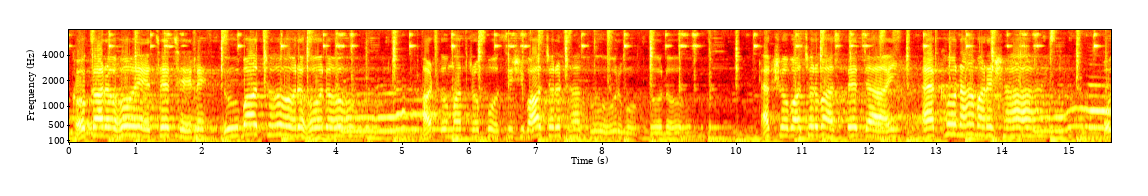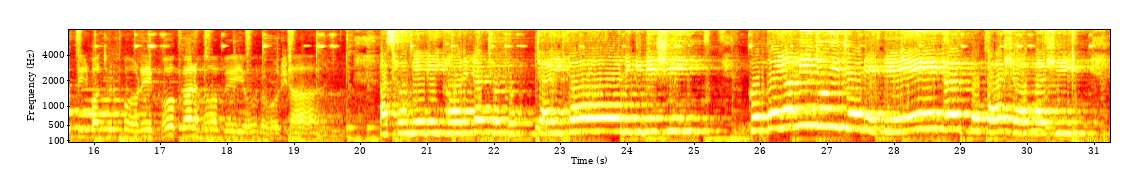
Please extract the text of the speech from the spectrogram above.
খোকার হয়েছে ছেলে, দু বছর হলো। আর তো মাত্র পঁচিশ বছর ঠাকুর মুখ তোলো একশো বছর বাঁচতে চাই, এখন আমার সায়। পঁচিশ বছর পরে খোকার হবে অনুসার আশ্রমের এই ঘরটা ছোট, জায়গা অনেক বেশি। খোকায় আমি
